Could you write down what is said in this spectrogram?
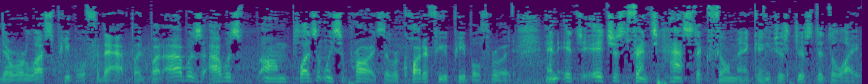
there were less people for that. But but I was I was um, pleasantly surprised. There were quite a few people through it, and it's it's just fantastic filmmaking, just just a delight.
